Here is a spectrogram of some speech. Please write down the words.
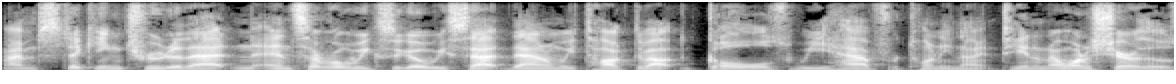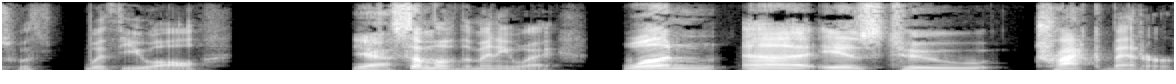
I'm sticking true to that. And, and several weeks ago, we sat down and we talked about goals we have for 2019. And I want to share those with, with you all. Yeah. Some of them, anyway. One uh, is to track better.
